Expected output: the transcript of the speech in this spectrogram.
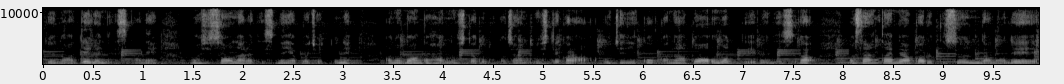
っていうのは出るんですがね。もしそうならですねやっぱちょっとねあの晩ご飯の支度とかちゃんとしてからうちに行こうかなとは思っているんですが、まあ、3回目は軽く済んだので、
